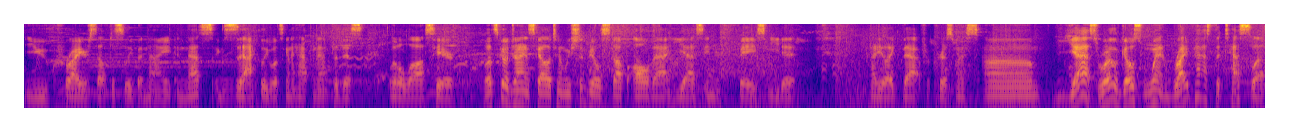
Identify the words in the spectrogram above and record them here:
you cry yourself to sleep at night. And that's exactly what's going to happen after this little loss here. Let's go Giant Skeleton. We should be able to stop all that. Yes, in your face. Eat it. How do you like that for Christmas? Um, yes, Royal Ghost went right past the Tesla.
